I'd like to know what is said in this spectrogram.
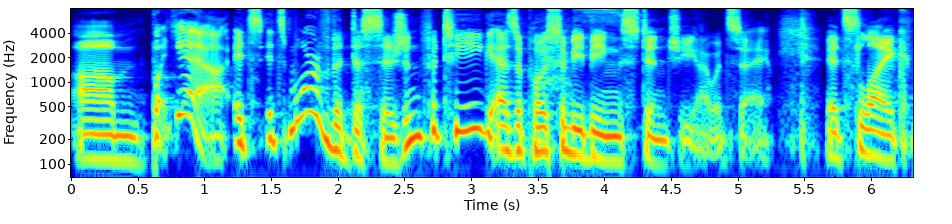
Um, but yeah, it's it's more of the decision fatigue as opposed to me being stingy. I would say it's like,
